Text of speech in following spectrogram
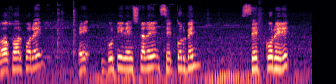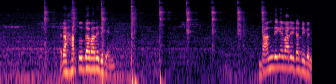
লক হওয়ার পরে এই গুটি রেঞ্জটারে সেট করবেন। সেট করে এটা হাতুদা বাড়ি দিবেন। ডান দিকে বাড়িটা দিবেন।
